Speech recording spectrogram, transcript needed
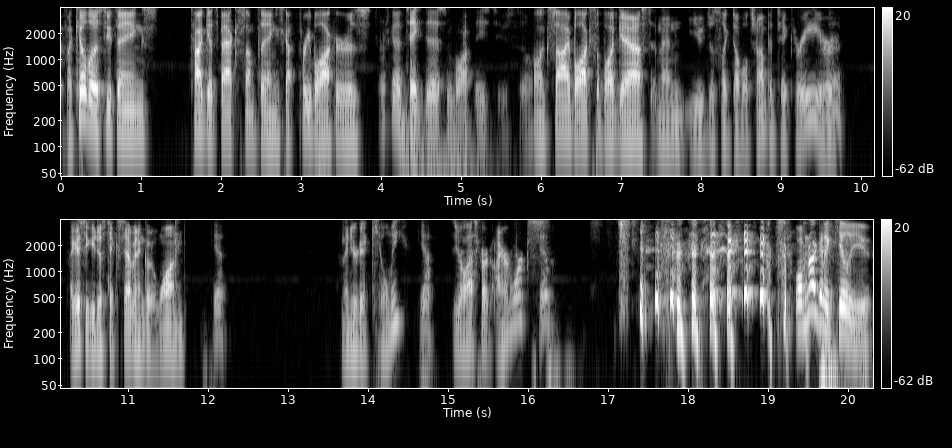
if I kill those two things, Todd gets back something. He's got three blockers. I'm just gonna take this and block these two still. Well, like Sai blocks the Bloodghast, and then you just like double jump and take three, or Yeah. I guess you could just take seven and go to one. Yeah. And then you're gonna kill me. Yeah. Is your last card Ironworks? Yeah. well, I'm not gonna kill you.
